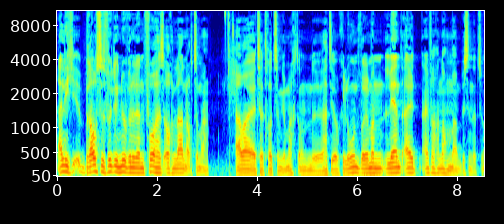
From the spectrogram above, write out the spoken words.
eigentlich brauchst du es wirklich nur, wenn du dann vorhast, auch einen Laden aufzumachen. Aber er hat es trotzdem gemacht und äh, hat sich auch gelohnt, weil man lernt halt einfach noch mal ein bisschen dazu.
